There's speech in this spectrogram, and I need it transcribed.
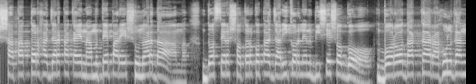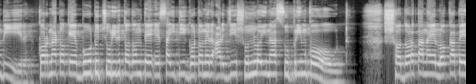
সাতাত্তর হাজার টাকায় নামতে পারে সোনার দাম। দশের সতর্কতা জারি করলেন বিশেষজ্ঞ। বড় ধাক্কা রাহুল গান্ধীর। কর্ণাটকে বুট চুরির তদন্তে এসআইটি গঠনের আর্জি শুনলই না সুপ্রিম কোর্ট। সদর থানায় লকআপে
